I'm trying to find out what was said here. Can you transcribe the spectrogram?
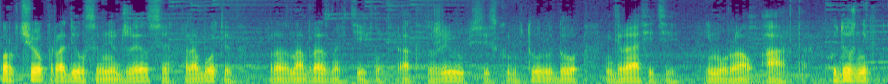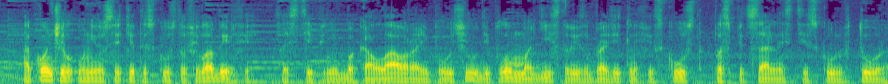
Поркчоп родился в Нью-Джерси, работает разнообразных техник, от живописи, скульптуры до граффити и мурал-арта. Художник окончил университет искусства Филадельфии со степенью бакалавра и получил диплом магистра изобразительных искусств по специальности скульптура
